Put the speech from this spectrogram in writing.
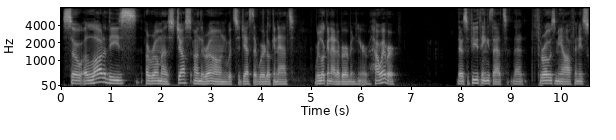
So a lot of these aromas just on their own would suggest that we're looking at we're looking at a bourbon here. However, there's a few things that that throws me off, and it's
